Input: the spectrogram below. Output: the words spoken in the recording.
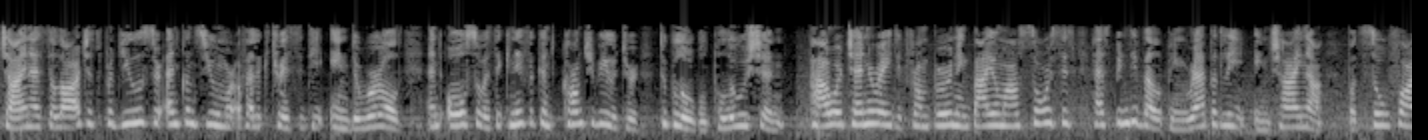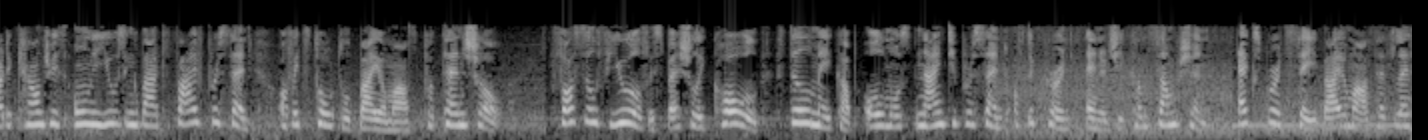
China is the largest producer and consumer of electricity in the world and also a significant contributor to global pollution. Power generated from burning biomass sources has been developing rapidly in China, but so far the country is only using about 5% of its total biomass potential. Fossil fuels, especially coal, still make up almost 90% of the current energy consumption. Experts say biomass has less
